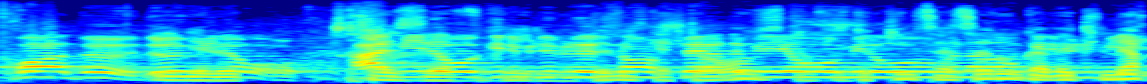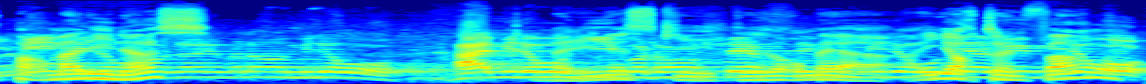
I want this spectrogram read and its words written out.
3, 2, Il est 2000 le euros. À 1000 euros qui 13 débute les enchères, 2014, 2000 euros, 1000 euros. King Salsa, donc avec 1000 une mère par 1000 Malinas. Euros, maintenant, 1000 euros. À 1000 euros, qui est désormais à 1000 euros, Ayrton bien vu, Farm. 1000 euros.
